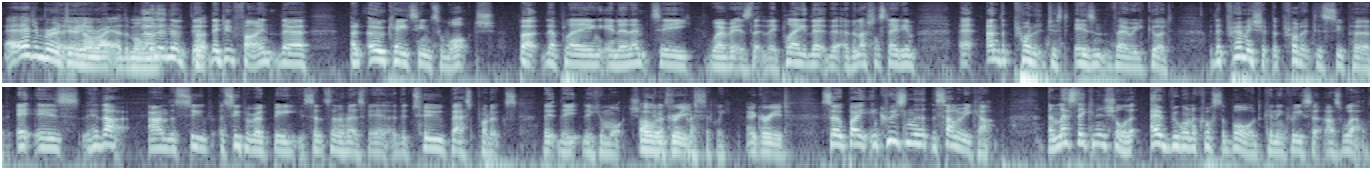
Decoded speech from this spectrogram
Edinburgh are doing Uh, all right at the moment. no, no, they, they do fine. They're an okay team to watch, but they're playing in an empty, wherever it is that they play, the, the, at the National Stadium, uh, and the product just isn't very good. The Premiership, the product is superb. It is that and the super, Super Rugby Southern Hemisphere are the two best products that, that, that you can watch. Oh, domestic- agreed. Domestically. Agreed. So by increasing the, the salary cap, unless they can ensure that everyone across the board can increase it as well,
